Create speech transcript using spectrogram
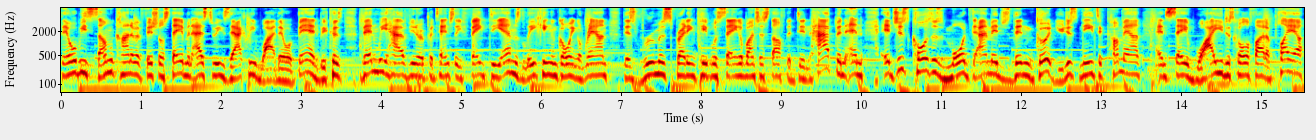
there will be some kind of official statement as to exactly why they were banned because then we have, you know, potentially fake DMs leaking and going around. There's rumors spreading, people saying a bunch of stuff that didn't happen, and it just causes more damage than good. You just need to come out and say why you disqualified a player,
